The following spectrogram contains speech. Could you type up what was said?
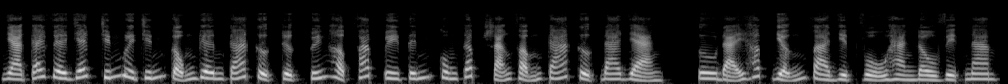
Nhà cái VZ99 cổng game cá cược trực tuyến hợp pháp uy tín cung cấp sản phẩm cá cược đa dạng, ưu đãi hấp dẫn và dịch vụ hàng đầu Việt Nam.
